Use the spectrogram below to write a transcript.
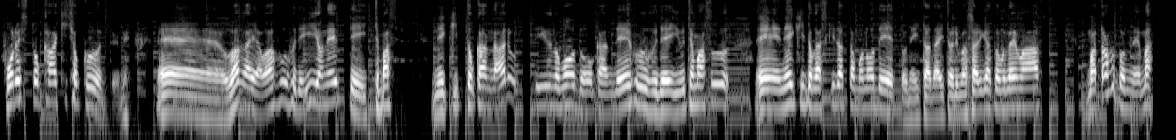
フォレストカーキ色ってね、えー、我が家は夫婦でいいよねって言ってます。ネキッド感があるっていうのも同感で夫婦で言うてます。えー、ネキッドが好きだったもので、とね、いただいております。ありがとうございます。まあ、タフトね、まあ、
